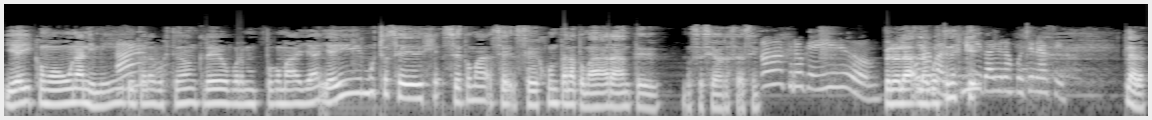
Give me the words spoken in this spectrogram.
Y hay como un animito y toda la Ah. cuestión, creo, por un poco más allá. Y ahí muchos se, se, toma, se, se juntan a tomar antes, no sé si ahora sea así. Ah, creo que he ido. Pero la, la cuestión es que, banquita y unas cuestiones así. claro,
